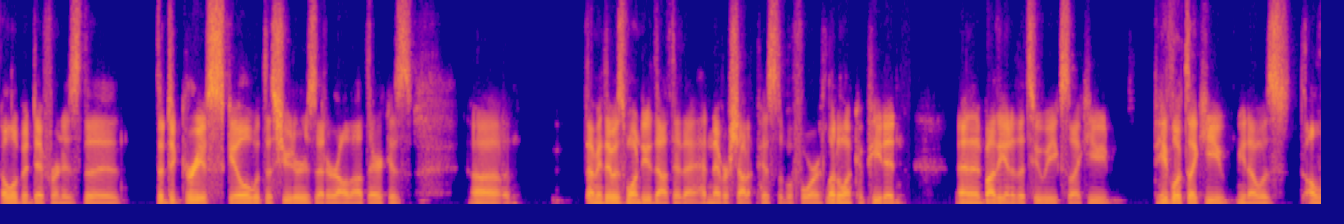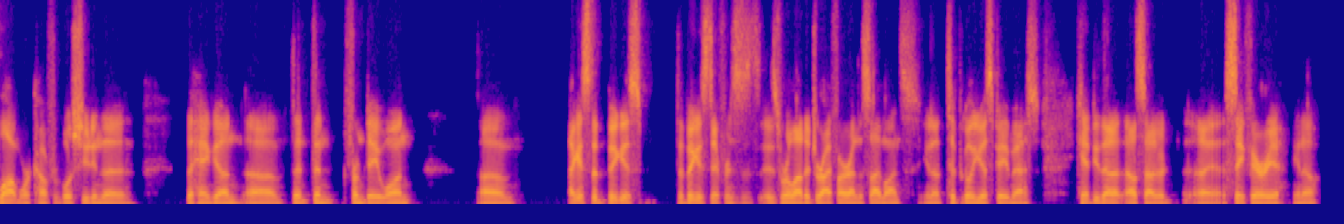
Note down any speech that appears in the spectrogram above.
a little bit different is the the degree of skill with the shooters that are all out there. Because uh, I mean, there was one dude out there that had never shot a pistol before, let alone competed. And by the end of the two weeks, like he he looked like he you know was a lot more comfortable shooting the the handgun uh, than than from day one. Um, I guess the biggest the biggest difference is, is we're allowed to dry fire on the sidelines. You know, typical USPA match can't do that outside of a safe area. You know,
